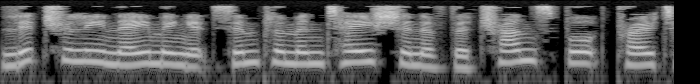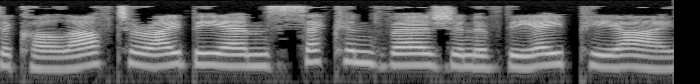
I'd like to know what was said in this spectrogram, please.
literally naming its implementation of the Transport Protocol after IBM's second version of the API.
